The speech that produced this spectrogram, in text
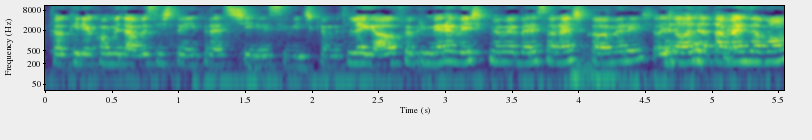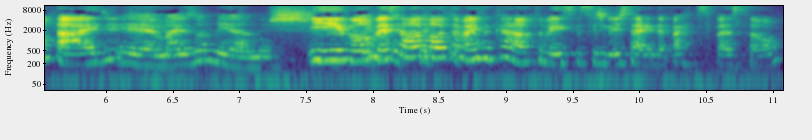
Então eu queria convidar vocês também para assistirem esse vídeo, que é muito legal. Foi a primeira vez que minha mãe apareceu nas câmeras. Hoje ela já tá mais à vontade. É, mais ou menos. E vamos ver se ela volta mais no canal também, se vocês gostarem da participação.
